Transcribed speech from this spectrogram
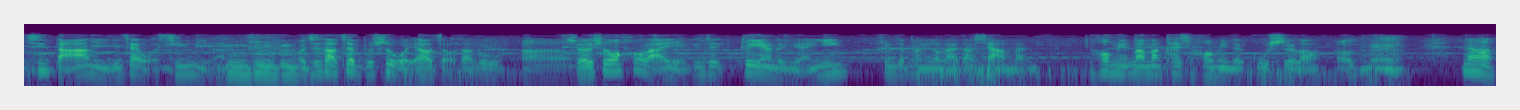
其实答案已经在我心里了。嗯嗯嗯。我知道这不是我要走的路啊，所以说后来也跟着各样的原因，跟着朋友来到厦门，就后面慢慢开始后面的故事了。OK，那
